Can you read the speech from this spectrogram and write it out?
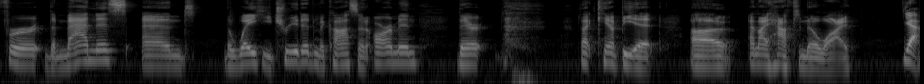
for the madness and the way he treated Mikasa and Armin. There, that can't be it. Uh, and I have to know why. Yeah,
